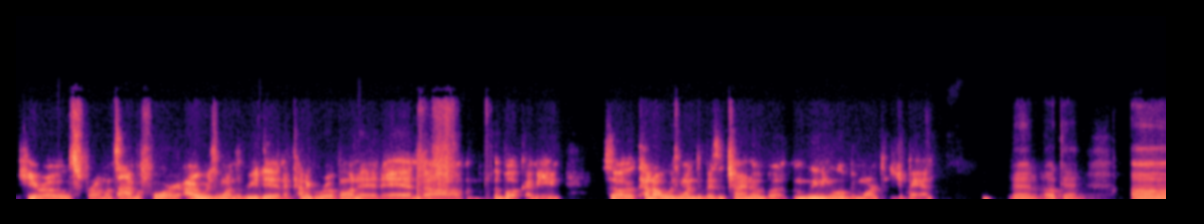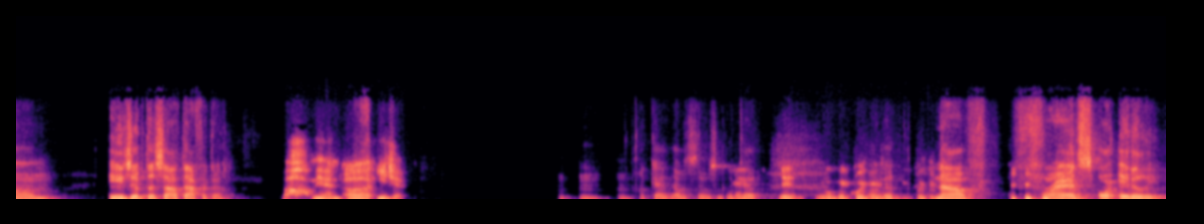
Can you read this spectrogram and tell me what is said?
heroes from a time before. I always wanted to read it. and I kind of grew up on it and um, the book. I mean, so I kind of always wanted to visit China, but I'm leaning a little bit more to Japan. Japan. Okay. Um, Egypt or South Africa? Oh man, uh, Egypt. Mm, mm, Okay, that was that was Okay. okay. yeah. A little bit quicker. Okay. a little bit quicker. Now, France or Italy?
